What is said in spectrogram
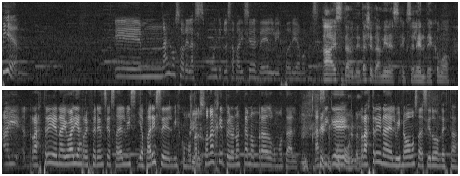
Bien. Em, algo sobre las múltiples apariciones de Elvis, podríamos decir. Ah, ese detalle también es excelente. Es como. Hay rastrean, hay varias referencias a Elvis y aparece Elvis como Claro. personaje, pero no está nombrado como tal. Así que Bueno. rastreen a Elvis, no vamos a decir dónde está.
